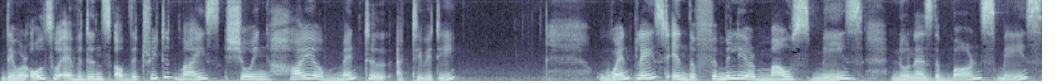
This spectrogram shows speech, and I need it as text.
There were also evidence of the treated mice showing higher mental activity. When placed in the familiar mouse maze known as the Barnes maze,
